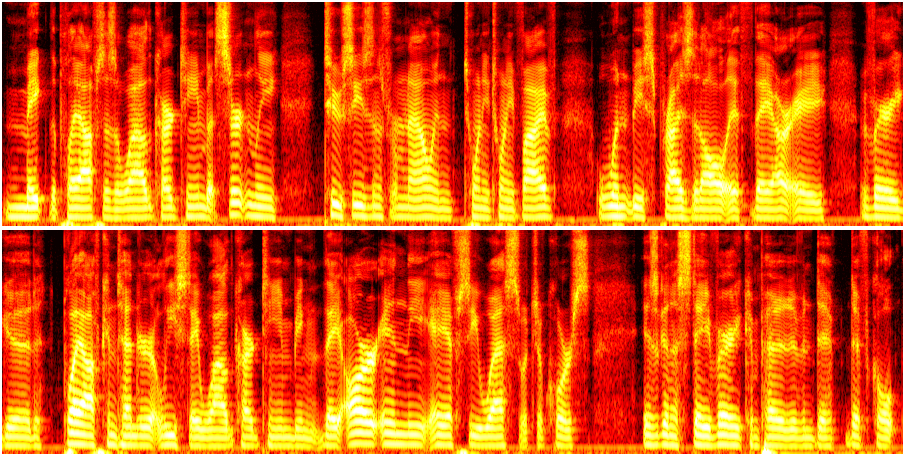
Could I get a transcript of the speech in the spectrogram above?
make the playoffs as a wild card team, but certainly 2 seasons from now in 2025, wouldn't be surprised at all if they are a very good playoff contender, at least a wild card team, being they are in the AFC West, which of course is going to stay very competitive and di- difficult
